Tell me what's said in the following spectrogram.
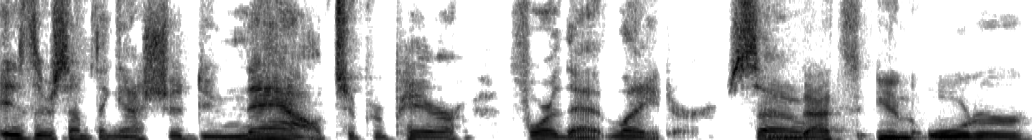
is there something I should do now to prepare for that later? So and that's in order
